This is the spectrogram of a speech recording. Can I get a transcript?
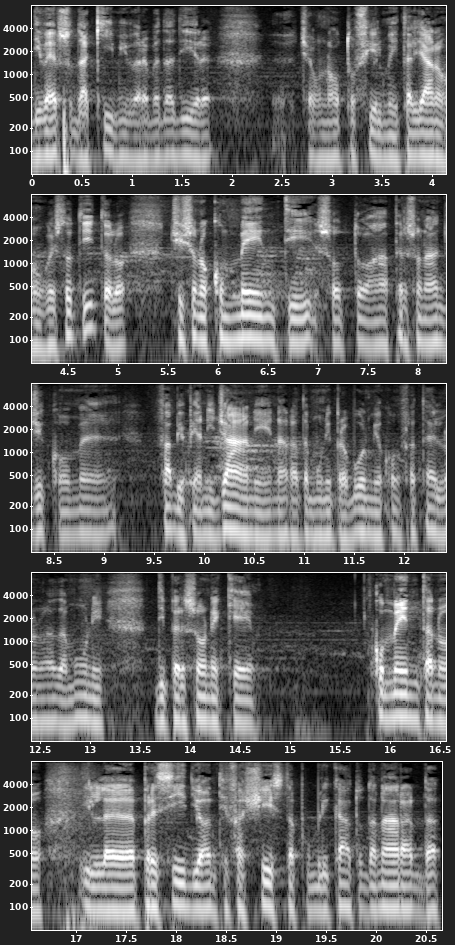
diverso da chi mi verrebbe da dire, c'è un noto film italiano con questo titolo, ci sono commenti sotto a personaggi come Fabio Pianigiani, Narada Muni Prabhu, mio confratello Narada Muni, di persone che commentano il presidio antifascista pubblicato da Narad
